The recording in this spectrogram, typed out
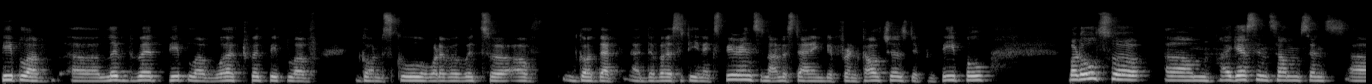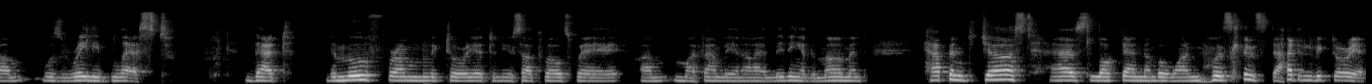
people I've uh, lived with, people I've worked with, people I've gone to school or whatever with. So I've got that uh, diversity and experience and understanding different cultures, different people, but also, um, I guess, in some sense, um, was really blessed that the move from Victoria to New South Wales, where um, my family and I are living at the moment, happened just as lockdown number one was going to start in Victoria.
